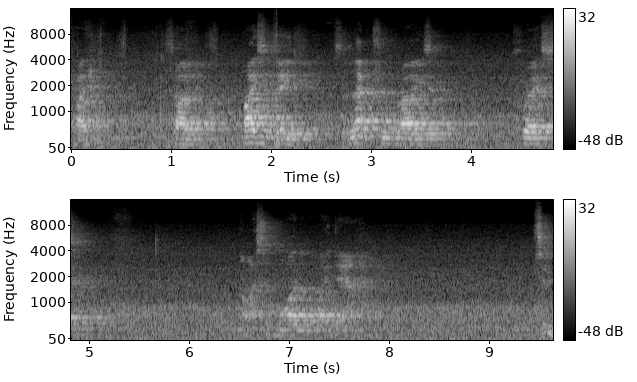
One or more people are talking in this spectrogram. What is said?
Okay, so basically it's a lateral raise, press, nice and wide on the way down. Two.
